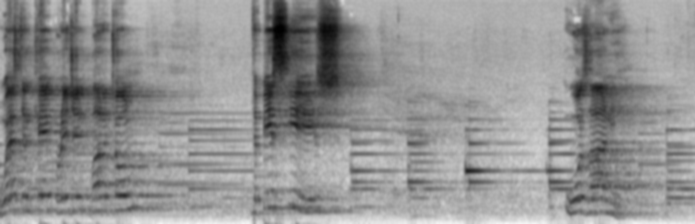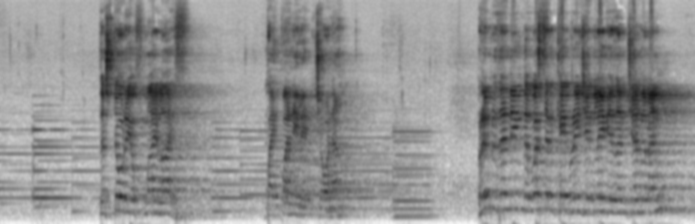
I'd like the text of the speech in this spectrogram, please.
Western Cape Region Baritone. The piece is Wozani. The story of my life by Kwanele Jona. Representing the Western Cape region, ladies and gentlemen,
